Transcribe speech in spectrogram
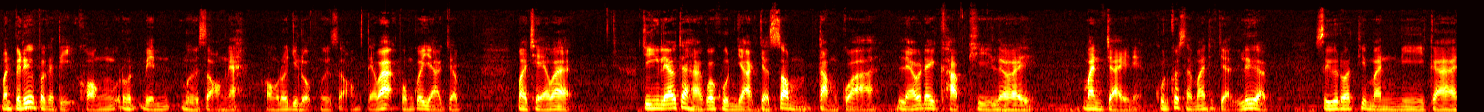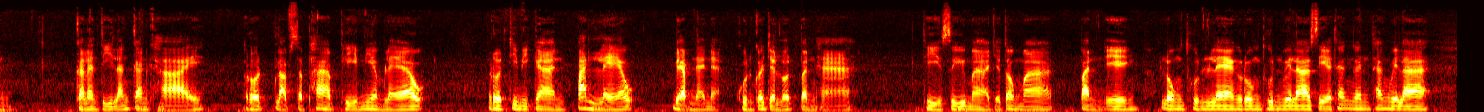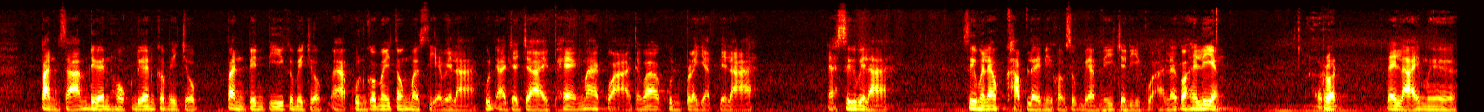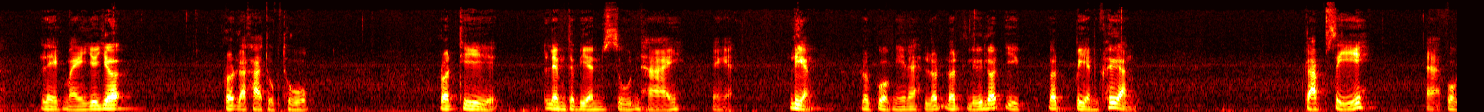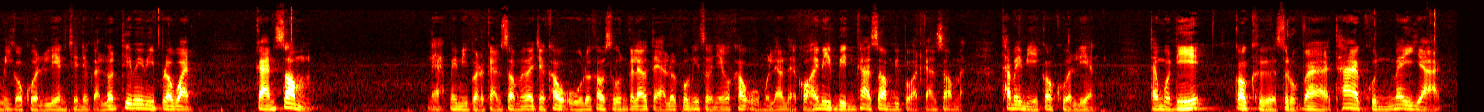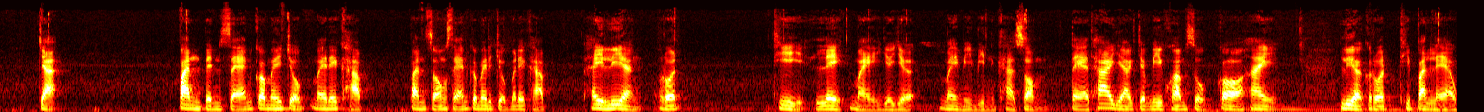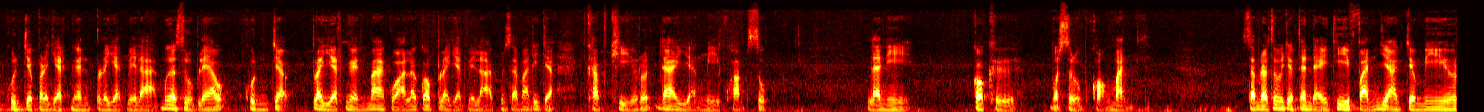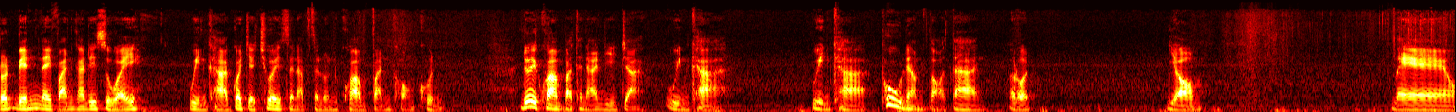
มันเป็นเรื่องปกติของรถเบนซ์มือสองนะของรถยุโรปมือสองแต่ว่าผมก็อยากจะมาแชร์ว่า จริงแล้วถ้าหากว่าคุณอยากจะซ่อมต่ำกว่า แล้วได้ขับขี่เลย มั่นใจเนี่ยคุณก็สามารถที่จะเลือกซื้อรถที่มันมีการการันตีหลังการขาย รถปรับสภาพพรีเมียมแล้ว รถที่มีการปั้นแล้ว แบบนั้นเนี่ยคุณก็จะลดปัญหา ที่ซื้อมาจะต้องมาปั่นเอง ลงทุนแรงลงทุนเวลาเสียทั้งเงินทั้งเวลา ปั่น 3 เดือน 6 เดือนก็ไม่จบ ปั่นเป็นปีก็ไม่จบอะคุณก็ไม่ต้องมาเสียเวลา คุณอาจจะจ่ายแพงมากกว่า แต่ว่าคุณประหยัดเวลานะซื้อเวลา ซื้อมาแล้วขับเลยมีความสุขแบบนี้จะดีกว่า แล้วก็ให้เลี่ยงรถหลายๆมือเลขใหมเยอะๆ รถราคาถูกๆ รถที่เล่มทะเบียนศูนย์หายอย่างเงี้ยเลี่ยงรถพวกนี้นะรถรถหรือรถอีกรถเปลี่ยนเครื่อง กลับสีอะพวกนี้ก็ควรเลี่ยงเช่นเดียวกันรถที่ไม่มีประวัติ การซ่อมนะไม่มีประวัติการซ่อมไม่ว่าจะเข้าอู่หรือเข้าศูนย์ก็แล้วแต่รถพวกนี้ส่วนใหญ่ก็เข้าอู่หมดแล้วแต่ขอให้มีบินค่าซ่อมมีประวัติการซ่อมถ้าไม่มีก็ควรเลี่ยง ทั้งหมดนี้ก็คือสรุปว่าถ้าคุณไม่อยากจะปั้นเป็นแสนก็ไม่จบไม่ได้ขับ ปั้นสองแสนก็ไม่ได้จบไม่ได้ขับ ให้เลี่ยงรถที่เลขใหม่เยอะๆ ไม่มีบินค่าซ่อม แต่ถ้าอยากจะมีความสุขก็ให้ เลือกรถที่ปั้นแล้ว คุณจะประหยัดเงินประหยัดเวลา เมื่อสรุปแล้ว คุณจะประหยัดเงินมากกว่า แล้วก็ประหยัดเวลาคุณสามารถที่จะขับขี่รถได้อย่างมีความสุข และนี่ก็คือบทสรุปของมันสำหรับท่านผู้ชมท่านใดที่ฝันอยากจะมีรถเบนซ์ในฝันคันที่สวย วินคาก็จะช่วยสนับสนุนความฝันของคุณ ด้วยความปรารถนาดีจากวินคาวินคาผู้นำต่อต้านรถ ยอม แมว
